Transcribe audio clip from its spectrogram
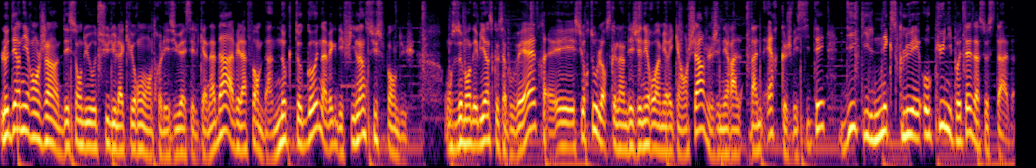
Le dernier engin, descendu au-dessus du lac Huron entre les US et le Canada, avait la forme d'un octogone avec des filins suspendus. On se demandait bien ce que ça pouvait être, et surtout lorsque l'un des généraux américains en charge, le général Van Herk, que je vais citer, dit qu'il n'excluait aucune hypothèse à ce stade.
